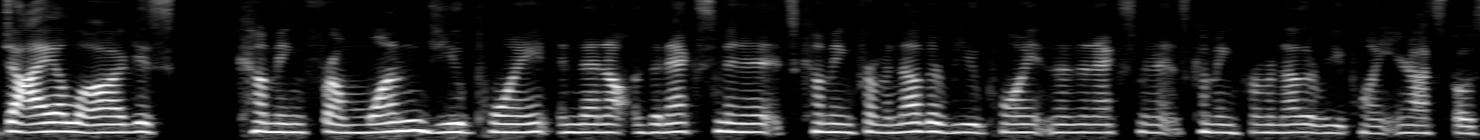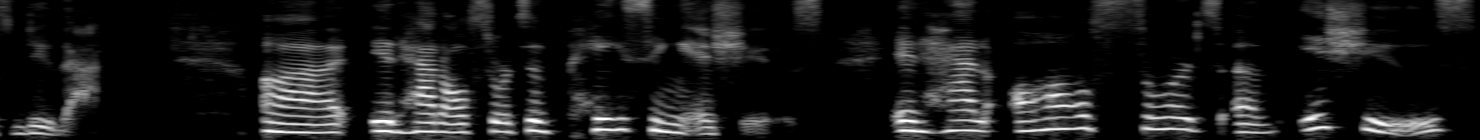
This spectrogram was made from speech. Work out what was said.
dialogue is coming from one viewpoint and then uh, the next minute it's coming from another viewpoint and then the next minute it's coming from another viewpoint you're not supposed to do that uh, it had all sorts of pacing issues. It had all sorts of issues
